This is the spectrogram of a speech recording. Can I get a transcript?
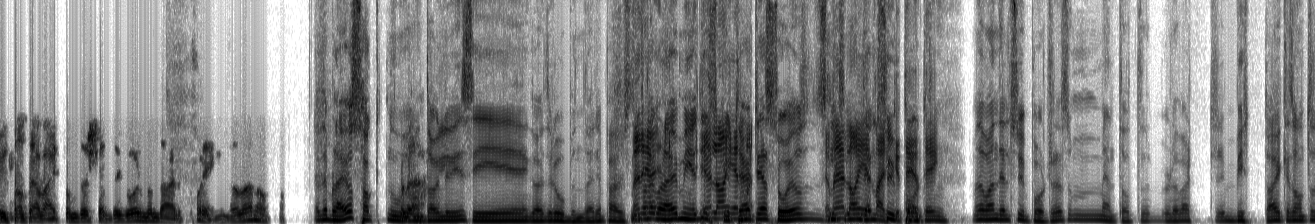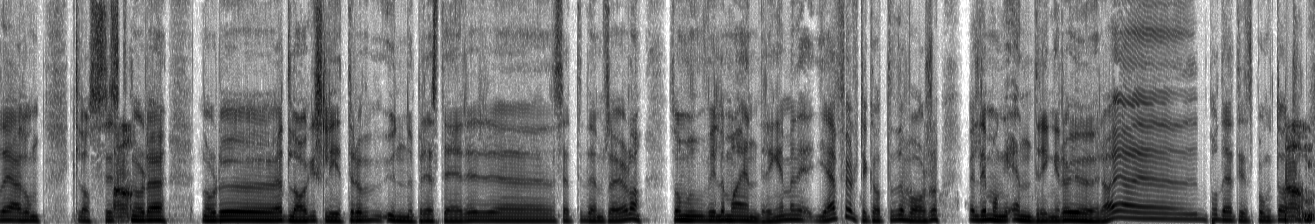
Uten at jeg veit om det skjedde i går, men det er et poeng det der. altså. Ja, det blei jo sagt noe antageligvis i garderoben der i pausen. Men for jeg- det blei jo mye jeg la igjen- diskutert. Jeg så jo Ja, men jeg la jeg igjen merke til en ting. Men det var en del supportere som mente at det burde vært bytta. ikke sant? Og Det er sånn klassisk Ja. når, det, når du, et lag sliter og underpresterer eh, sett i dems øyer, da, så vil de ha endringer. Men jeg, jeg følte ikke at det var så veldig mange endringer å gjøre jeg, på det tidspunktet. At Ja.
